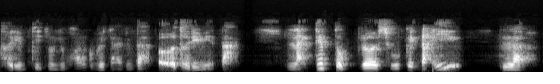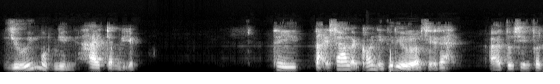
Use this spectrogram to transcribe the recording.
thời điểm thị trường chứng khoán của Việt Nam chúng ta ở thời điểm hiện tại lại tiếp tục rơi xuống cái đáy là dưới 1.200 điểm. Thì tại sao lại có những cái điều đó xảy ra? À, tôi xin phân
